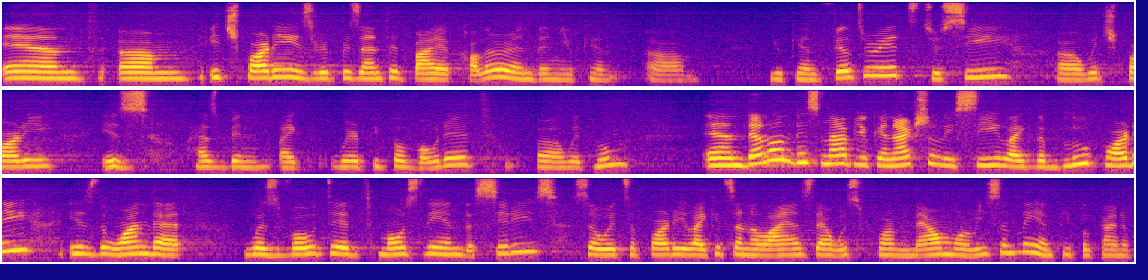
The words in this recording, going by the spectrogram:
And um, each party is represented by a color, and then you can, um, you can filter it to see uh, which party is has been like where people voted uh, with whom. And then on this map, you can actually see like the blue party is the one that was voted mostly in the cities. So it's a party, like it's an alliance that was formed now more recently and people kind of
